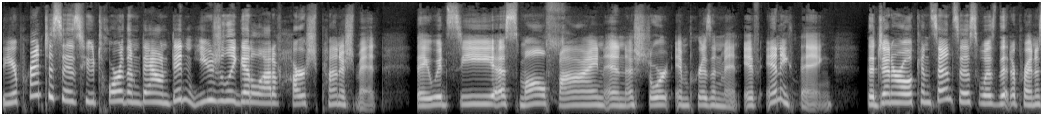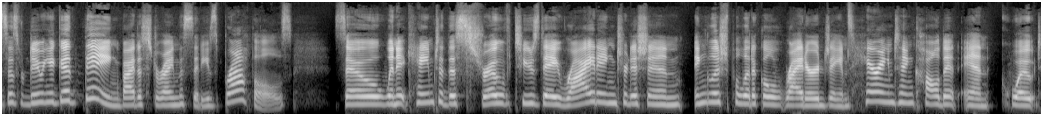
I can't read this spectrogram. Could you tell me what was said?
the apprentices who tore them down didn't usually get a lot of harsh punishment. They would see a small fine and a short imprisonment, if anything. The general consensus was that apprentices were doing a good thing by destroying the city's brothels. So, when it came to this Shrove Tuesday rioting tradition, English political writer James Harrington called it an, quote,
